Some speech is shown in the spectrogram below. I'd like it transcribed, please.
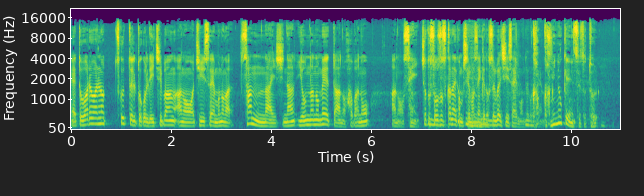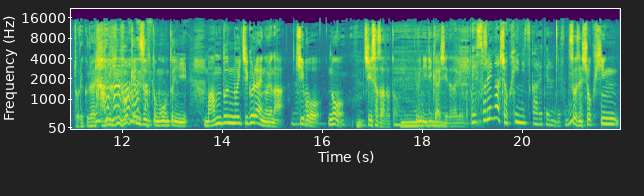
えっと、我々の作っているところで一番あの小さいものが3ないし4ナノメーターの幅のあの繊維。ちょっと想像つかないかもしれませんけど、うん、それぐらい小さいものでございます。髪の毛にするとどれぐらい髪の毛にするともう本当に万分の1ぐらいのような規模の小ささだというふうに理解していただければと思います。それが食品に使われてるんですね？そうですね。食品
